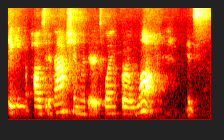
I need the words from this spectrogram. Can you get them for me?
taking a positive action whether it's going for a walk? It's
